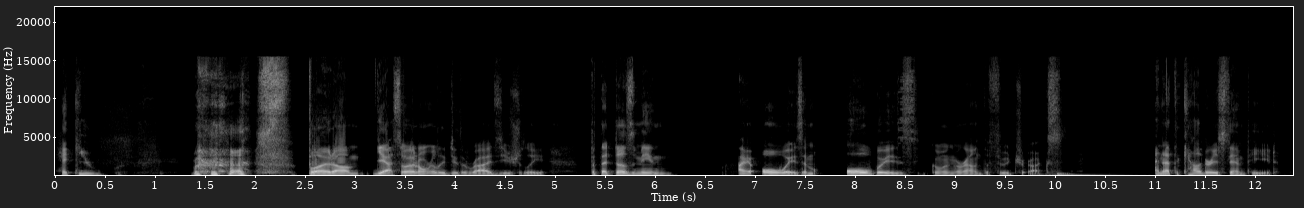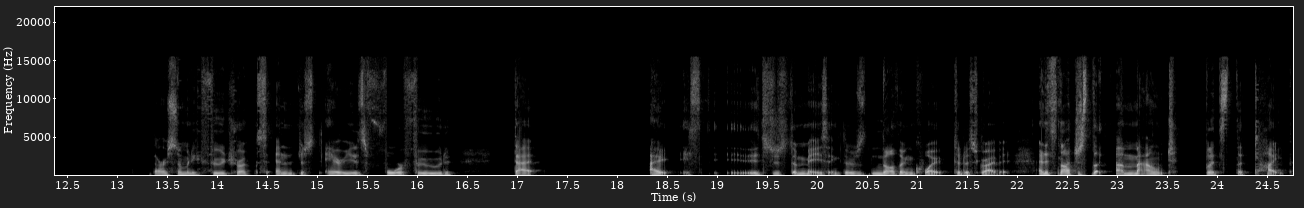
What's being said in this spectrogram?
Heck you. but um, yeah. So I don't really do the rides usually, but that does mean I always am always going around the food trucks. And at the Calgary Stampede, there are so many food trucks and just areas for food that I it's, it's just amazing. There's nothing quite to describe it. And it's not just the amount, but it's the type.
